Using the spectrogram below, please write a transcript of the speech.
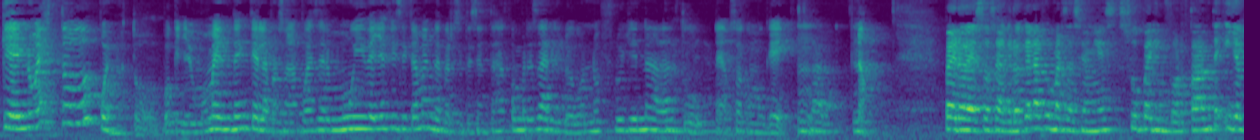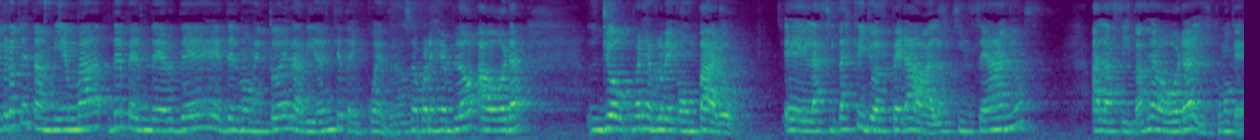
Que no es todo, pues no es todo. Porque llega un momento en que la persona puede ser muy bella físicamente, pero si te sientas a conversar y luego no fluye nada, tú, eh, o sea, como que, mm, Claro. no. Pero eso, o sea, creo que la conversación es súper importante y yo creo que también va a depender de, del momento de la vida en que te encuentres. O sea, por ejemplo, ahora yo, por ejemplo, me comparo eh, las citas que yo esperaba a los 15 años a las citas de ahora y es como que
